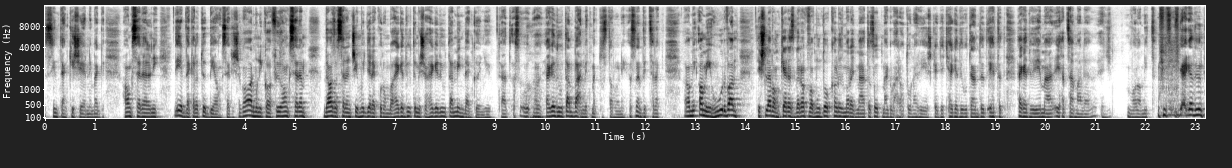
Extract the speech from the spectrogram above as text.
szinten kísérni, meg hangszerelni. Érdekel a többi hangszer is. A harmonika a fő hangszerem, de az a szerencsém, hogy gyerekkoromban hegedültem, és a hegedű után minden könnyű. Tehát az, a hegedű után bármit meg tudsz tanulni. Ezt nem viccelek. Ami, ami húr van, és le van keresztbe rakva mundokkal, az maradj már, az ott megvárható, ne hülyeskedj egy hegedű után. Tehát érted, hegedűjé már, játszál már le egy valamit hegedűn,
